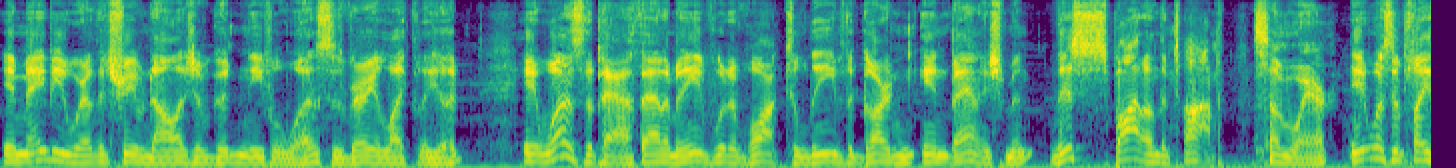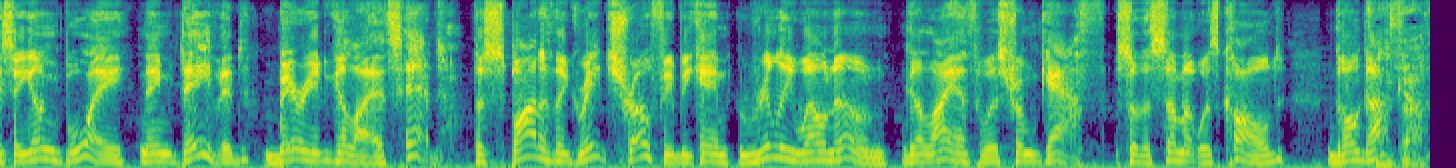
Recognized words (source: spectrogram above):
It may be where the tree of knowledge of good and evil was, is very likelihood. It was the path Adam and Eve would have walked to leave the garden in banishment. This spot on the top somewhere, it was a place a young boy named David buried Goliath's head. The spot of the great trophy became really well known. Goliath was from Gath, so the summit was called Golgotha Golgotha.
